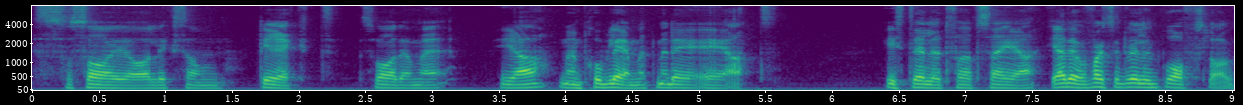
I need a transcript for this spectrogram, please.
så sa jag liksom direkt, svarade jag med ja, men problemet med det är att istället för att säga ja det var faktiskt ett väldigt bra förslag.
